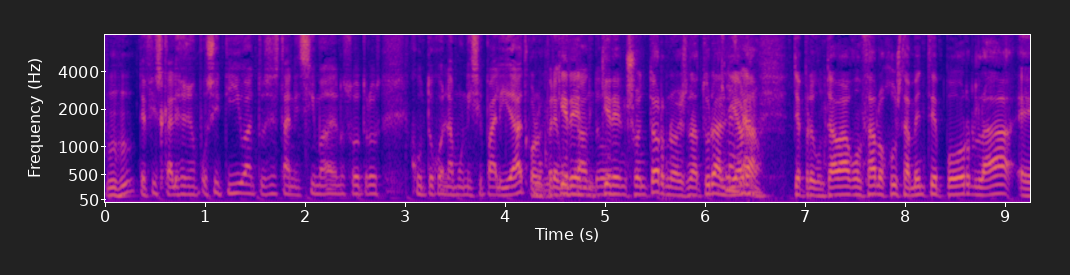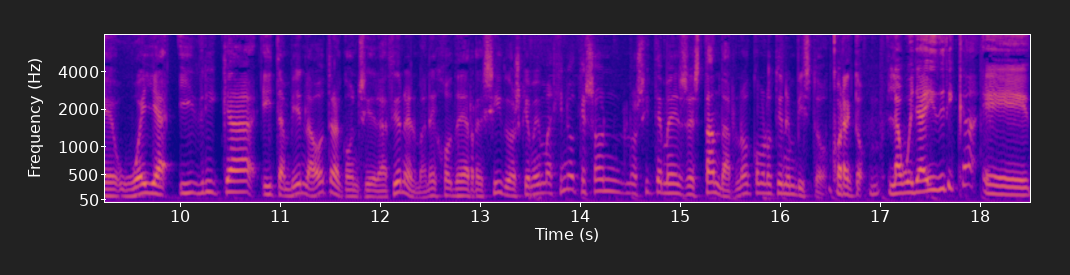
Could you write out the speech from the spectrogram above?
Ujú. de fiscalización positiva, entonces están encima de nosotros junto con la municipalidad, como Porque quieren, preguntando. quieren su entorno, es natural. Y Claro. ahora te preguntaba Gonzalo justamente por la eh, huella hídrica y también la otra consideración, el manejo de residuos, que me imagino que son los ítems estándar, ¿no? ¿Cómo lo tienen visto? Correcto. La huella hídrica, eh,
